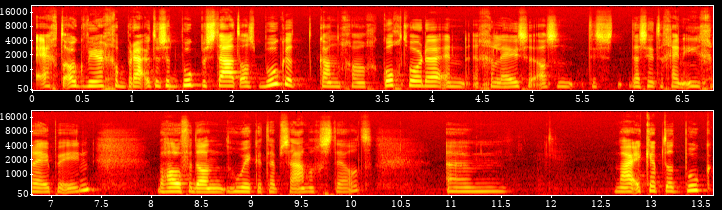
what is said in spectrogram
echt ook weer gebruikt. Dus het boek bestaat als boek. Het kan gewoon gekocht worden en gelezen. Als een, het is, daar zitten geen ingrepen in. Behalve dan hoe ik het heb samengesteld. Ehm, maar ik heb dat boek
